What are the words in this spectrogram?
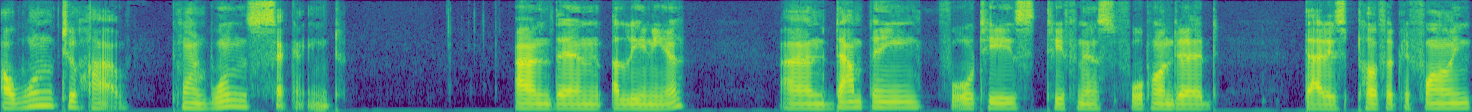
I want to have 0.1 second and then a linear and damping 40 stiffness 400 that is perfectly fine.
